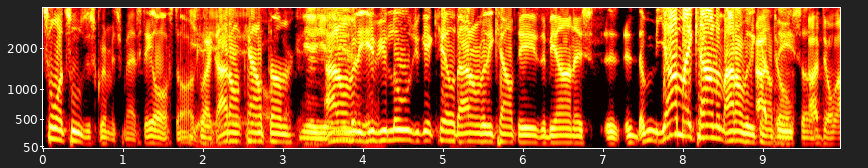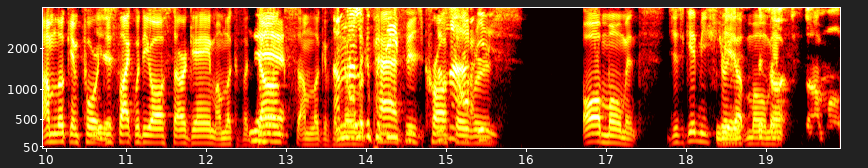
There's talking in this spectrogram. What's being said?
Two on two is a scrimmage match. They all stars. Yeah, like yeah, I don't yeah, count them. Yeah, yeah. I don't really. If you lose, you get killed. I don't really count these. To be honest, it, it, y'all might count them. I don't really count don't, these. So I don't. I'm looking for just like with the All Star game. I'm looking for dunks. I'm looking for. I'm not looking passes, for crossovers all moments. Just give me straight up moments. All, all, moments.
